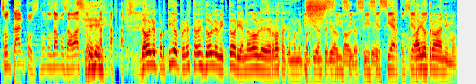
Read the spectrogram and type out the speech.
Son tantos, no nos damos abasto. doble partido, pero esta vez doble victoria, no doble derrota como en el partido anterior, sí, Pablo. Sí, sí, es cierto, cierto. Hay otro ánimo.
